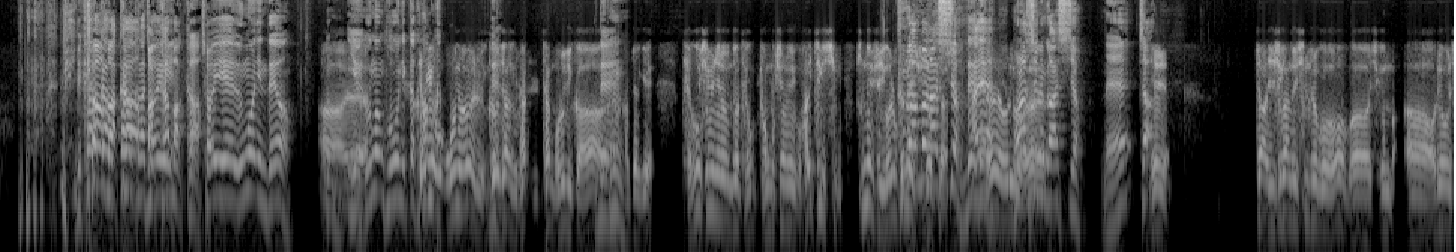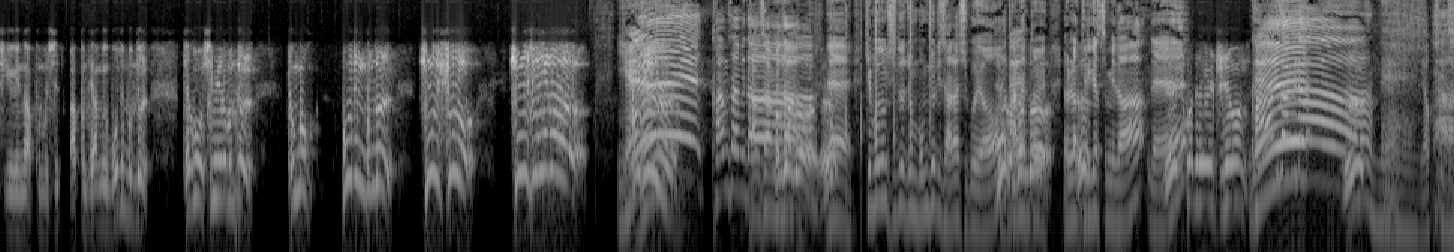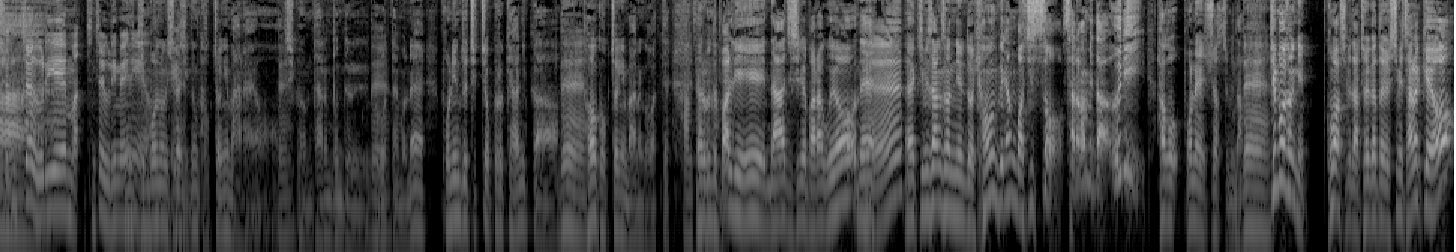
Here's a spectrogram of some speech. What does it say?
미카마카 마카마카 저희 마카마카. 저희의 응원인데요. 아, 예, 응원 구호니까 여기 오늘 네. 그잘 모르니까 네. 갑자기 대구 시민 여러분들, 대구 경북 시민 여러분 화이팅 힘- 힘내주세요. 이걸로 그거 한번. 하시죠. 네, 네. 우리 원하시는 뭐, 거 하시죠. 네. 자, 예, 예. 자, 이 시간도 힘들고, 어, 지금, 어, 어려운 시기에 있는 아픈, 분- 아픈 대한민국 모든 분들, 대구 시민 여러분들, 경북 모든 분들, 힘내십시오! 힘내셔야 됩니다! 예. 감사합니다. 감사합니다. 감사합니다. 네. 김호동 씨도 좀 몸조리 잘 하시고요. 예, 다음에 또. 연락드리겠습니다. 네. 예, 축하드려요, 준현. 감사합니다. 네, 역시 아. 진짜 의리의 마- 진짜 네, 의리맨이에요. 김보동 씨가 네. 지금 걱정이 많아요. 지금 다른 분들 네. 그것 때문에 본인도 직접 그렇게 하니까 네. 더 걱정이 많은 것 같아. 감사합니다. 여러분들 빨리 나아지시길 바라고요. 네. 네, 김상선님도 형은 그냥 멋있어 사랑합니다 의리 하고 보내주셨습니다. 네. 김보성님 고맙습니다. 저희가 더 열심히 잘할게요.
